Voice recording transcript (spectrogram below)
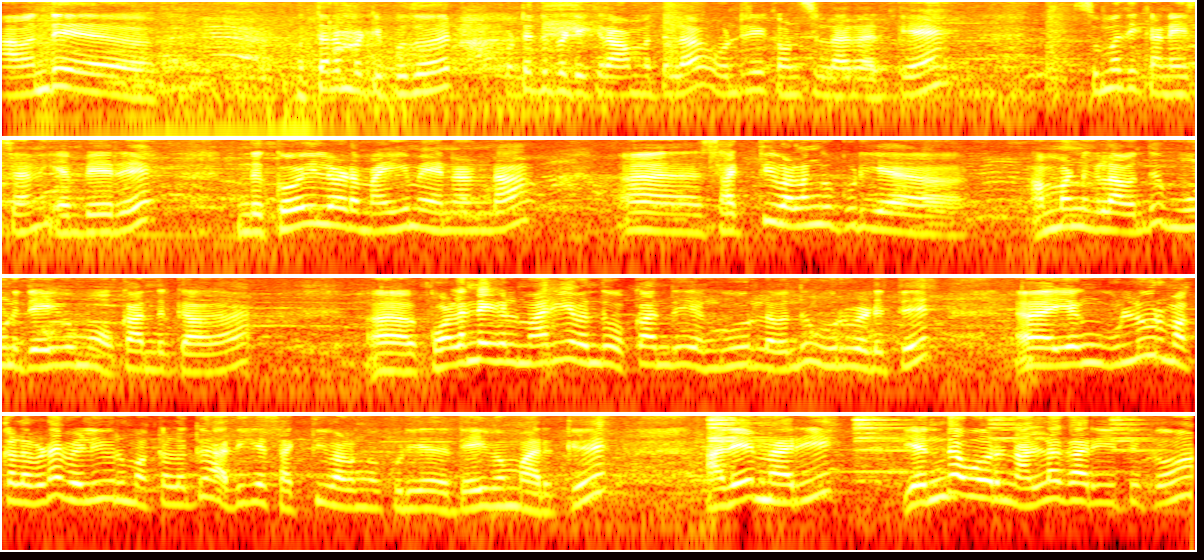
நான் வந்து முத்தரம்பட்டி புதூர் கொட்டத்துப்பட்டி கிராமத்தில் ஒன்றிய கவுன்சிலராக இருக்கேன். சுமதி கணேசன் என் பேர். இந்த கோயிலோட மகிமை என்னன்னா சக்தி வழங்கக்கூடிய அம்மனுங்களாக வந்து மூணு தெய்வமும் உட்காந்துருக்காங்க குழந்தைகள் மாதிரியே வந்து உட்காந்து எங்கள் ஊரில் வந்து உருவெடுத்து எங்கள் உள்ளூர் மக்களை விட வெளியூர் மக்களுக்கு அதிக சக்தி வழங்கக்கூடிய தெய்வமாக இருக்குது அதே மாதிரி எந்த ஒரு நல்ல காரியத்துக்கும்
